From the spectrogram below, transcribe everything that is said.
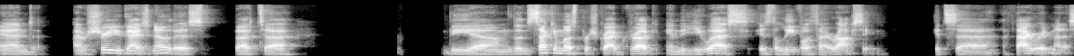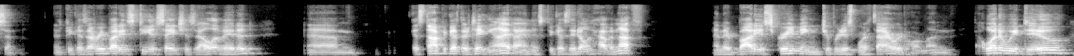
And I'm sure you guys know this, but uh, the um, the second most prescribed drug in the U.S. is the levothyroxine. It's a, a thyroid medicine. It's because everybody's TSH is elevated. Um, it's not because they're taking iodine. It's because they don't have enough, and their body is screaming to produce more thyroid hormone. And what do we do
